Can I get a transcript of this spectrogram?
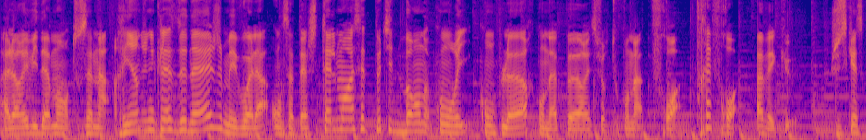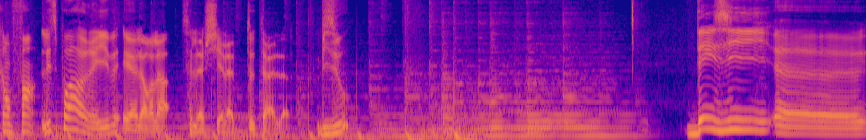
Alors évidemment, tout ça n'a rien d'une classe de neige, mais voilà, on s'attache tellement à cette petite bande qu'on rit, qu'on pleure, qu'on a peur et surtout qu'on a froid, très froid avec eux. Jusqu'à ce qu'enfin l'espoir arrive, et alors là, c'est la chialade totale. Bisous Daisy, euh,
